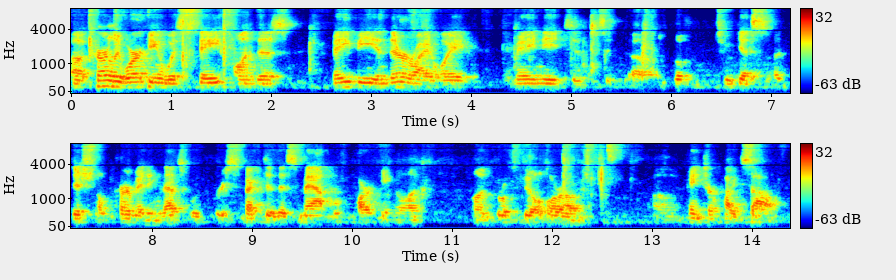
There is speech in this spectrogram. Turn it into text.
Uh, Currently working with state on this, maybe in their right of way, may need to, to uh, look to get some additional permitting. That's with respect to this map of parking on on Brookfield or uh, um, Paine Turnpike South.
